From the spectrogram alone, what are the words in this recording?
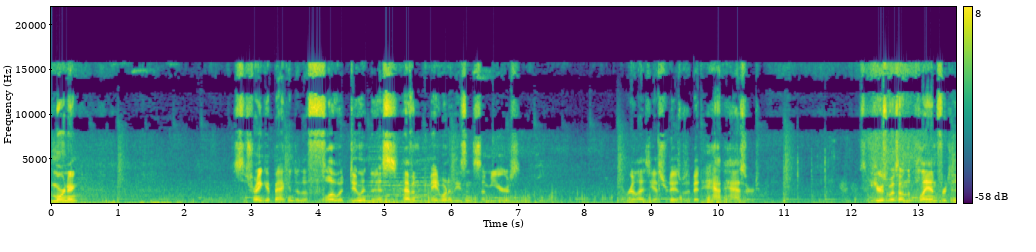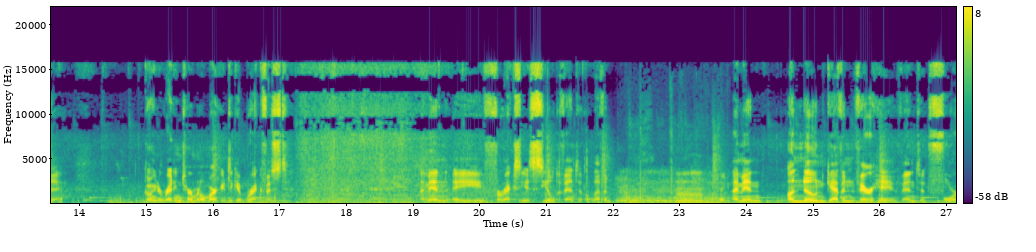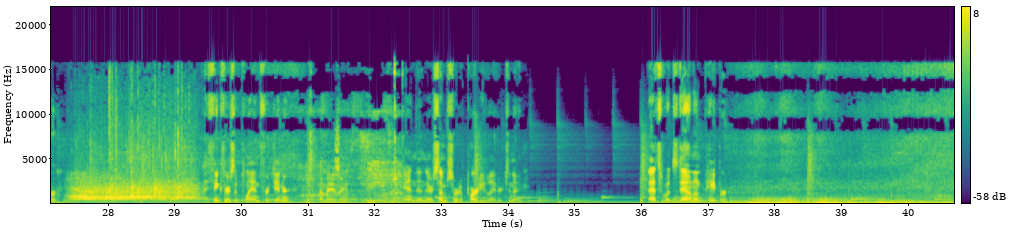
Good morning. Still trying to get back into the flow of doing this. Haven't made one of these in some years. I realized yesterday's was a bit haphazard. So here's what's on the plan for today. Going to Reading Terminal Market to get breakfast. I'm in a Phyrexia sealed event at 11. Hmm. I'm in Unknown Gavin Verhey event at 4. I think there's a plan for dinner. Amazing. And then there's some sort of party later tonight. That's what's down on paper.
